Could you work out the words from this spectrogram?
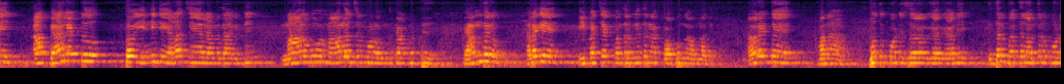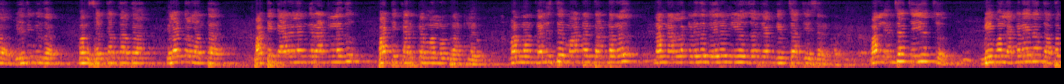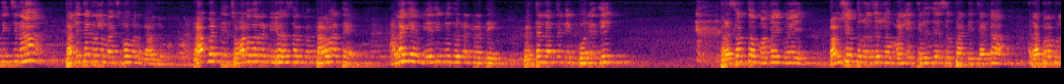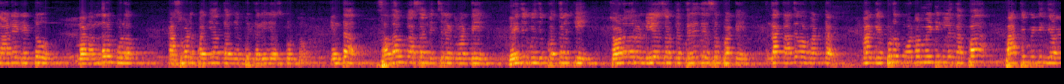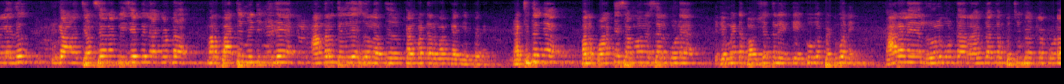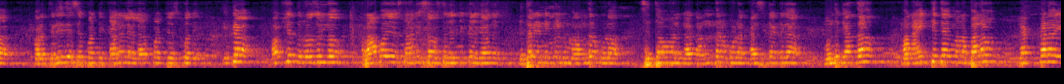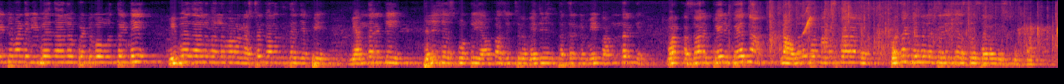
ఆ బ్యాలెట్తో ఎన్నిక ఎలా చేయాలన్న దానికి నా అనుభవం నా ఆలోచన కూడా ఉంది కాబట్టి అందరూ అలాగే ఈ మధ్య కొందరి మీద నాకు కోపంగా ఉన్నది. ఎవరంటే మన పోతు కోటేశ్వరరావు గారు కానీ ఇతర పెద్దలందరూ కూడా వేదిక మీద మన శంకర్ తాత ఇలాంటి వాళ్ళంతా పార్టీ కార్యాలయానికి రావట్లేదు. పార్టీ కార్యక్రమాల్లో రావట్లేదు. మరి నన్ను కలిస్తే మాట్లాడుతుంటారు నన్ను వెళ్ళకలేదో వేరే నియోజకవర్గానికి ఇన్ఛార్జ్ చేశారంట. వాళ్ళు ఇన్ఛార్జ్ చేయొచ్చు. మిమ్మల్ని ఎక్కడైనా దత్తత ఇచ్చినా తల్లిదండ్రులు మర్చిపోమని కాదు. కాబట్టి చోడవరం నియోజకవర్గం తర్వాతే అలాగే వేదిక మీద ఉన్నటువంటి పెద్దలందరినీ కోరేది ప్రజలతో మమేకమై భవిష్యత్తు రోజుల్లో మళ్ళీ తెలుగుదేశం పార్టీ జెండా రపరపులు ఆడేటట్టు మనందరం కూడా కష్టపడి పనిచేద్దామని చెప్పి తెలియజేసుకుంటూ ఇంత సదవకాశాన్ని ఇచ్చినటువంటి వేదిక మీద పెద్దలకి చోడవరం నియోజకవర్గ తెలుగుదేశం పార్టీ ఇందాక ఆదివారం మాకు మనకి ఎప్పుడు కూటమి మీటింగ్లే తప్ప పార్టీ మీటింగ్ జరగలేదు. ఇంకా జనసేన బీజేపీ లేకుండా మన పార్టీ మీటింగ్ ఇదే అందరూ తెలుగుదేశం వాళ్ళు కనబడ్డారు మనకి అని చెప్పాను. ఖచ్చితంగా మన పార్టీ సమావేశాలు కూడా ఇక మీద భవిష్యత్తులో ఇంకా ఎక్కువగా పెట్టుకొని కార్యాలయాలు రోలుగుంట రావిగతం బుచ్చిపేటలో కూడా మన తెలుగుదేశం పార్టీ కార్యాలయాలు ఏర్పాటు చేసుకొని ఇంకా భవిష్యత్తు రోజుల్లో రాబోయే స్థానిక సంస్థల ఎన్నికలు కానీ ఇతర ఎన్నికలకు మనం అందరూ కూడా సిద్ధమవ్వాలి కాబట్టి అందరూ కూడా కలిసికట్టుగా ముందుకెళ్దాం. మన ఐక్యత మన బలం ఎక్కడ ఎటువంటి విభేదాలు పెట్టుకోవద్దండి. విభేదాల వల్ల మనం నష్టం కలుగుతుందని చెప్పి మీ అందరికీ తెలియజేసుకుంటూ ఈ అవకాశం ఇచ్చిన వేది మీద పెద్దలకి మీకు అందరికీ మరొకసారి పేరు పేరున నా ఉదయం నమస్కారాలు కృతజ్ఞతలు తెలియజేస్తూ సెలవు తీసుకుంటున్నాను.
